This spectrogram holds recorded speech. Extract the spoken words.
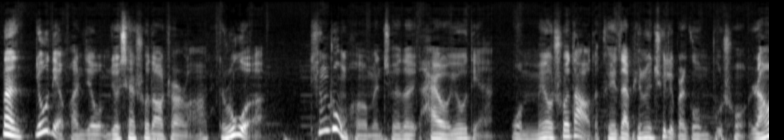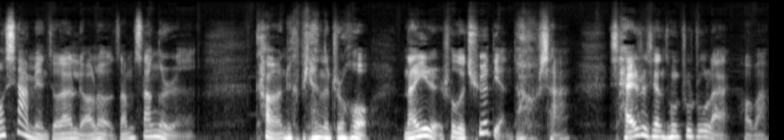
那优点环节我们就先说到这儿了啊。如果听众朋友们觉得还有优点我们没有说到的，可以在评论区里边给我们补充。然后下面就来聊聊咱们三个人看完这个片子之后难以忍受的缺点都有啥？还是先从猪猪来，好吧？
